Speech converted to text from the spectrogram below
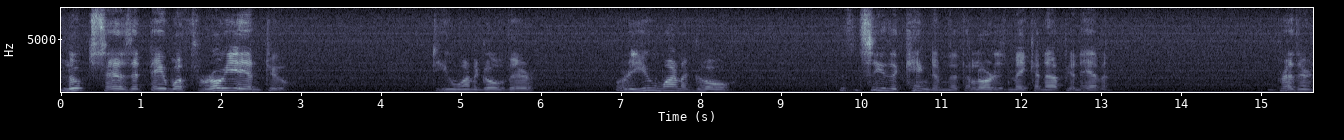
Luke says that they will throw you into. Do you want to go there? Or do you want to go to see the kingdom that the Lord is making up in heaven? Brethren,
